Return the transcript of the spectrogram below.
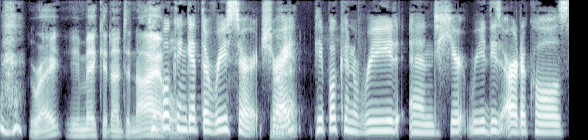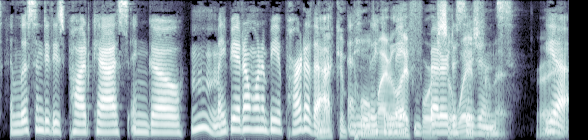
right? You make it undeniable. People can get the research, right? Right. People can read and hear, read these articles and listen to these podcasts and go, hmm, maybe I don't want to be a part of that. and I can pull my make life force better away decisions. from it. Right? Yeah.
